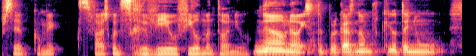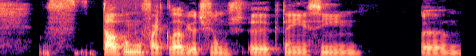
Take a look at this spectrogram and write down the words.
percebe como é que se faz, quando se revê o filme, António? Não, não, isso por acaso não, porque eu tenho um. Tal como o Fight Club e outros filmes uh, que têm assim um,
